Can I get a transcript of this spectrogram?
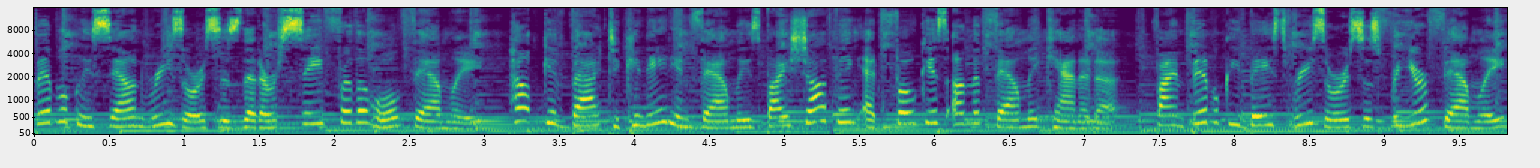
biblically sound resources that are safe for the whole family. Help give back to Canadian families by shopping at Focus on the Family Canada. Find biblically based resources for your family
